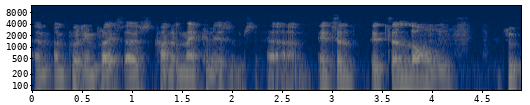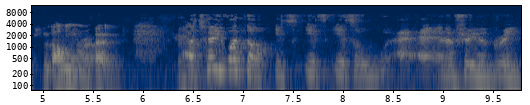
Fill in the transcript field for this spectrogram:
and, and, put in place those kind of mechanisms. Um, it's a it's a long long road. I'll tell you what, though, it's it's it's a, and I'm sure you agree,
